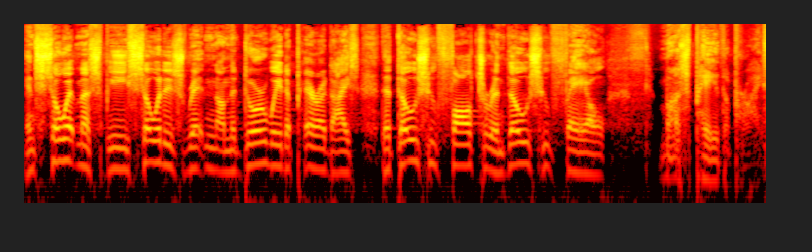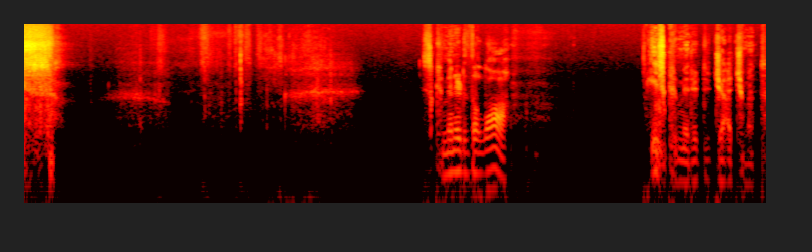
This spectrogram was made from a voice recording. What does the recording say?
And so it must be, so it is written on the doorway to paradise, that those who falter and those who fail must pay the price. He's committed to the law, he's committed to judgment.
